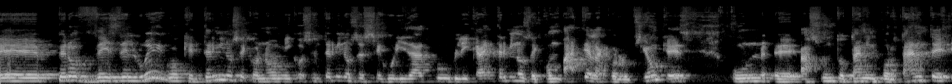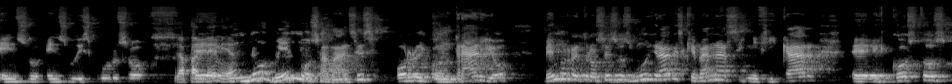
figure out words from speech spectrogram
Eh, pero desde luego que en términos económicos, en términos de seguridad pública, en términos de combate a la corrupción, que es un eh, asunto tan importante en su, en su discurso, la pandemia. Eh, no vemos avances, por el contrario, vemos retrocesos muy graves que van a significar costos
